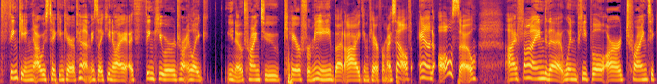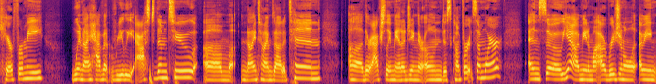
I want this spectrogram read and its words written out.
thinking I was taking care of him. He's like, you know, I, I think you were trying, like, you know, trying to care for me, but I can care for myself. And also, I find that when people are trying to care for me, when I haven't really asked them to, um, nine times out of 10, uh, they're actually managing their own discomfort somewhere. And so, yeah, I mean, my original, I mean,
